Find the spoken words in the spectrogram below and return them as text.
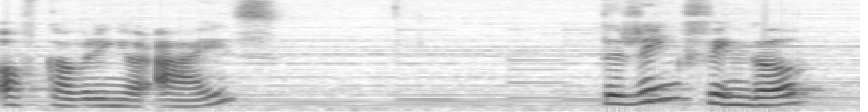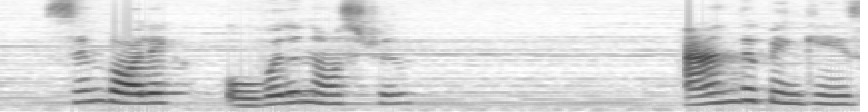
of covering your eyes. The ring finger symbolic over the nostril. And the pinkies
